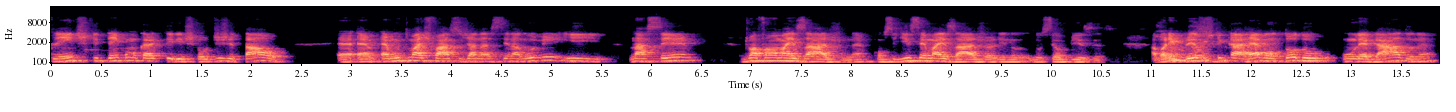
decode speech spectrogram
clientes que têm como característica o digital, é, é, é, muito mais fácil já nascer na nuvem e nascer de uma forma mais ágil, né? conseguir ser mais ágil ali no, no seu business. Agora, empresas que carregam todo um legado, né?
